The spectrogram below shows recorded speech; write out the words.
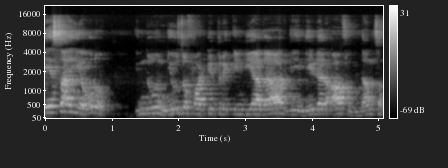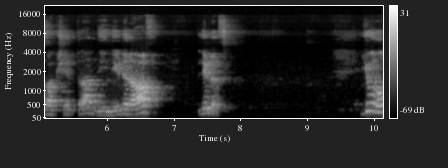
ದೇಸಾಯಿ ಅವರು ಇಂದು ನ್ಯೂಸ್ ಫಾರ್ಟಿ ತ್ರೀ ಇಂಡಿಯಾದ ದಿ ಲೀಡರ್ ಆಫ್ ವಿಧಾನಸಭಾ ಕ್ಷೇತ್ರ, ದಿ ಲೀಡರ್ ಆಫ್ ಲೀಡರ್ಸ್. ಇವರು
